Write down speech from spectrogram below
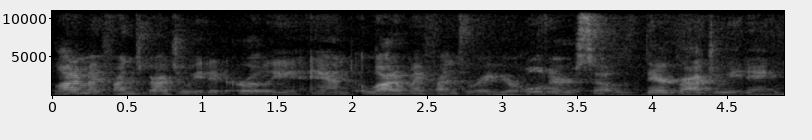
A lot of my friends graduated early, and a lot of my friends were a year older, so they're graduating,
